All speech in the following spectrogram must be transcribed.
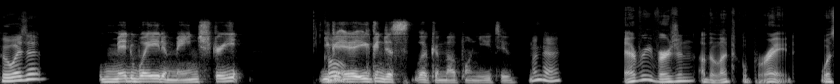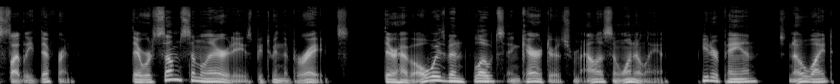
Who is it? Midway to Main Street. You Cool. can you can just look him up on YouTube. Okay. Every version of the electrical parade was slightly different. There were some similarities between the parades. There have always been floats and characters from Alice in Wonderland, Peter Pan, Snow White,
